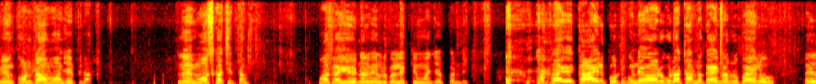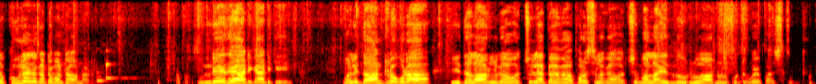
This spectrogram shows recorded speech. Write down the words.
మేము కొంటాము అని చెప్పినారు. మేము మోసుకొచ్చిద్దాం మాకు ఆ ఏడున్నర వేల రూపాయలు లెక్కిమ్మని చెప్పండి. అట్లాగే కాయలు కొట్టుకునేవాడు కూడా టన్నుకు ఐదున్నర రూపాయలు ఏదో కూలు ఏదో కట్టమంటా ఉన్నాడు. ఉండేదే ఆటికాటికి. మళ్ళీ దాంట్లో కూడా ఈ దళారులు కావచ్చు లేక వ్యాపారస్తులు కావచ్చు మళ్ళీ ఐదు నూరులు ఆరు నూరులు కొట్టుకుపోయే పరిస్థితి ఉంది.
